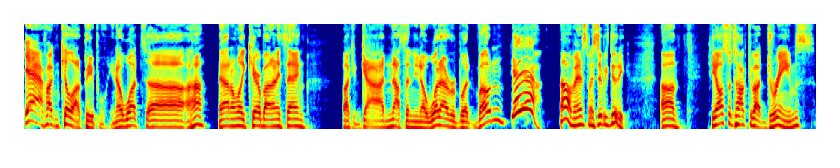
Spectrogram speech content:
Yeah, if I can kill a lot of people, you know what? Uh huh. Yeah, I don't really care about anything. Fucking God, nothing, you know, whatever. But voting, yeah, yeah. No, man, it's my civic duty. Um, he also talked about dreams.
